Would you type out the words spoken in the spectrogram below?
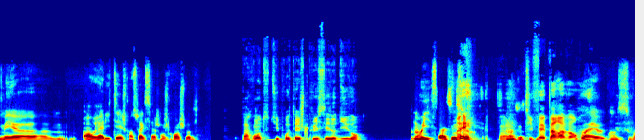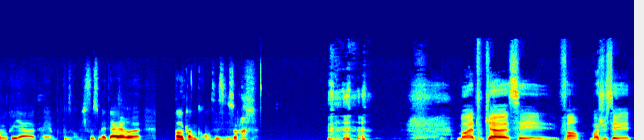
Mais euh, en réalité, je pense pas que ça change grand-chose. Par contre, tu protèges plus les autres du vent. Oui, ça c'est sûr. Tu fais par avant. Ouais, on dit souvent qu'il y, a beaucoup de vent qu'il faut se mettre derrière euh, de grand, c'est sûr. bon, en tout cas, c'est. Enfin, moi je sais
